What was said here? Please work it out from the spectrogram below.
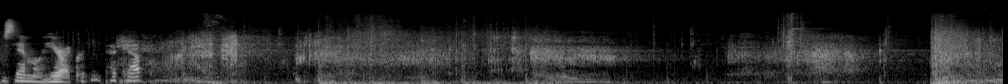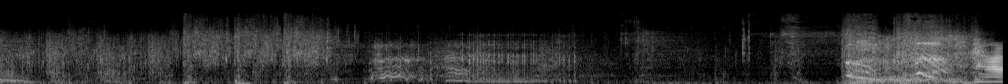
There's ammo here I couldn't pick up. Uh,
